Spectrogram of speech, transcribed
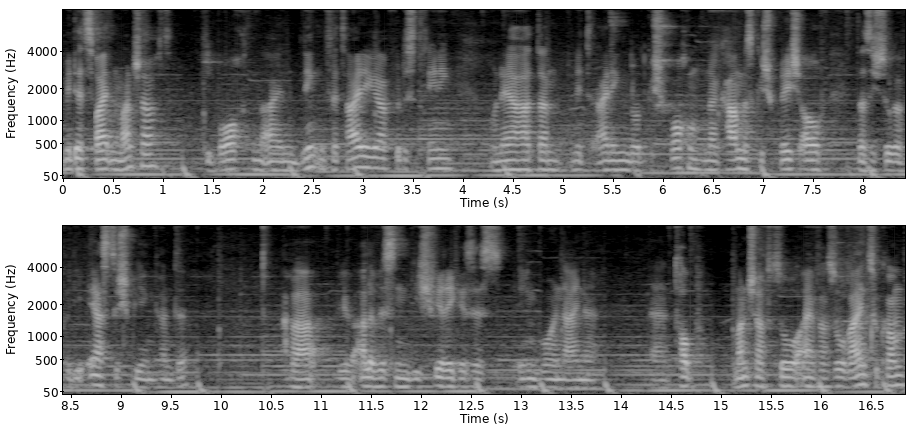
mit der zweiten Mannschaft. Die brauchten einen linken Verteidiger für das Training und er hat dann mit einigen dort gesprochen und dann kam das Gespräch auf, dass ich sogar für die erste spielen könnte. Aber wir alle wissen, wie schwierig es ist, irgendwo in eine äh, Top-Mannschaft so einfach so reinzukommen.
